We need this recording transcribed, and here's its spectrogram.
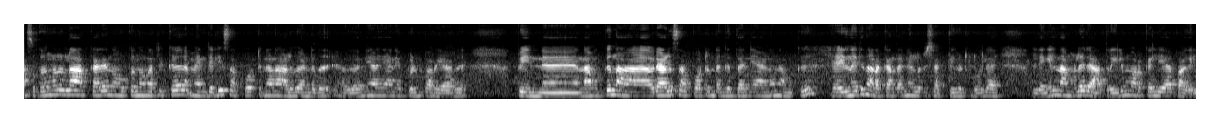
അസുഖങ്ങളുള്ള ആൾക്കാരെ നോക്കുന്നവർക്ക് മെന്റലി സപ്പോർട്ടിനാണ് ആൾ വേണ്ടത്. അത് തന്നെയാണ് ഞാൻ എപ്പോഴും പറയാറ്. പിന്നെ നമുക്ക് ഒരാൾ സപ്പോർട്ട് ഉണ്ടെങ്കിൽ തന്നെയാണ് നമുക്ക് എഴുന്നേറ്റ് നടക്കാൻ തന്നെയുള്ളൊരു ശക്തി കിട്ടുള്ളൂ അല്ലേ? അല്ലെങ്കിൽ നമ്മൾ രാത്രിയിലും ഉറക്കമില്ല പകൽ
